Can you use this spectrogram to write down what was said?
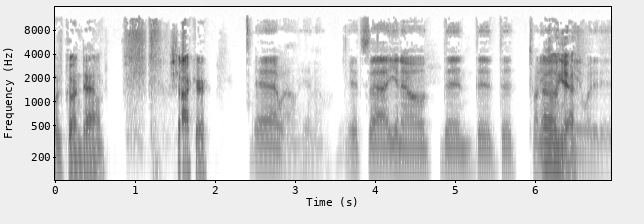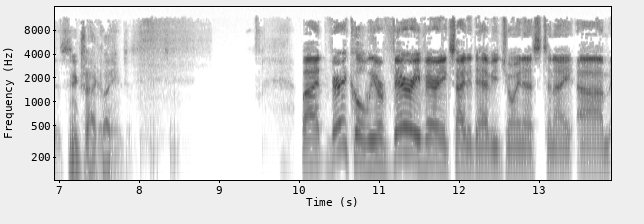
we've gone down. Shocker. Yeah, well, you know, it's uh, you know, the the the twenty Oh, twenty yeah. being what it is. Exactly. Just- so. But very cool. We are very very excited to have you join us tonight. Um,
